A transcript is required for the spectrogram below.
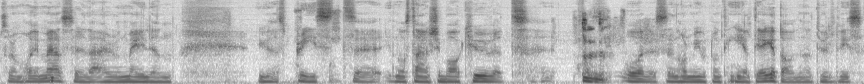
Så de har ju med sig det där Iron Maiden, Judas Priest eh, någonstans i bakhuvudet. Mm. Och sen har de gjort någonting helt eget av det naturligtvis.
